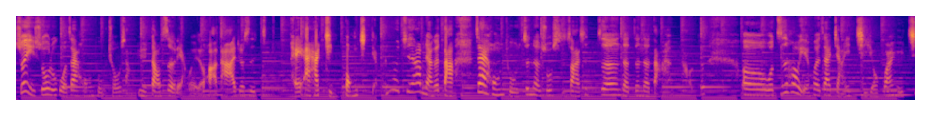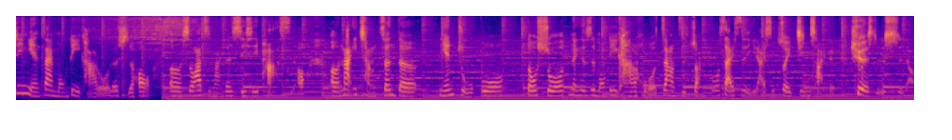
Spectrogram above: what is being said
所以说，如果在红土球场遇到这两位的话，大家就是陪爱他紧绷紧点，因为其实他们两个打在红土，真的说实在，是真的真的打很好。呃，我之后也会再讲一集有关于今年在蒙地卡罗的时候，呃，石瓦兹曼跟 CC Pass 哦，呃，那一场真的连主播都说那个是蒙地卡罗这样子转播赛事以来是最精彩的，确实是哦。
